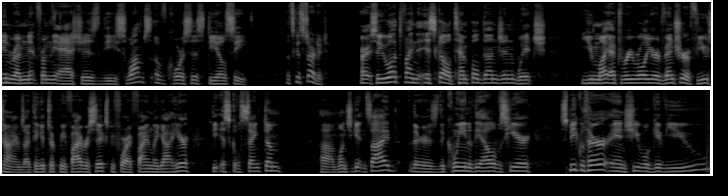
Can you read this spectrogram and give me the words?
in Remnant from the Ashes, the Swamps of Corsus DLC. Let's get started. Alright, so you will have to find the Iskal Temple dungeon, which you might have to re-roll your adventure a few times. I think it took me five or six before I finally got here. The Iskal Sanctum. Um, once you get inside, there is the Queen of the Elves here. Speak with her and she will give you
